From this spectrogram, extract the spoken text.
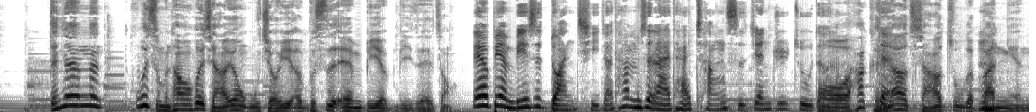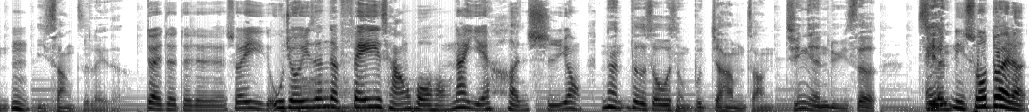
等一下，那为什么他们会想要用五九一而不是 Airbnb 这种？Airbnb 是短期的，他们是来台长时间居住的。哦，他可能要想要租个半年嗯以上之类的。嗯嗯、对对对对对，所以五九一真的非常火红，哦、那也很实用。那那个时候为什么不叫他们找你青年旅社？哎，你说对了。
